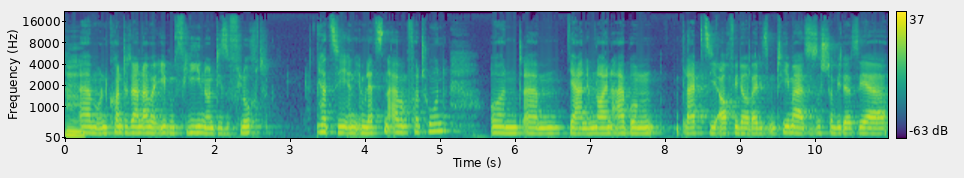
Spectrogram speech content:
Ähm, und konnte dann aber eben fliehen und diese Flucht hat sie in ihrem letzten Album vertont. Und ähm, ja, in dem neuen Album bleibt sie auch wieder bei diesem Thema. Also es ist schon wieder sehr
